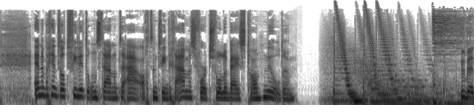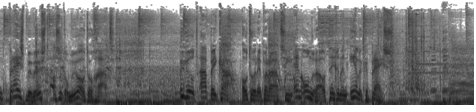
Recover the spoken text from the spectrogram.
En er begint wat file te ontstaan op de A28 Amersfoort-Zwolle bij Strand Nulde. U bent prijsbewust als het om uw auto gaat. U wilt APK, autoreparatie en onderhoud tegen een eerlijke prijs.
